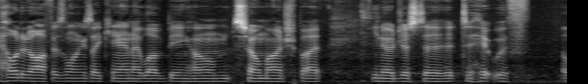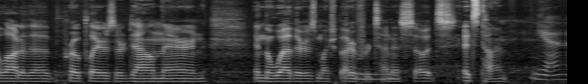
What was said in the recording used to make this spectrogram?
held it off as long as I can. I love being home so much, but you know, just to to hit with a lot of the pro players are down there, and and the weather is much better for Mm-hmm. tennis, so it's it's time. Yeah,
